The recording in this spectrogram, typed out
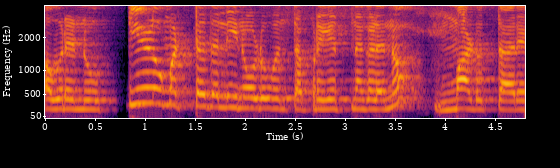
ಅವರನ್ನು ಕೀಳು ಮಟ್ಟದಲ್ಲಿ ನೋಡುವಂಥ ಪ್ರಯತ್ನಗಳನ್ನು ಮಾಡುತ್ತಾರೆ.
